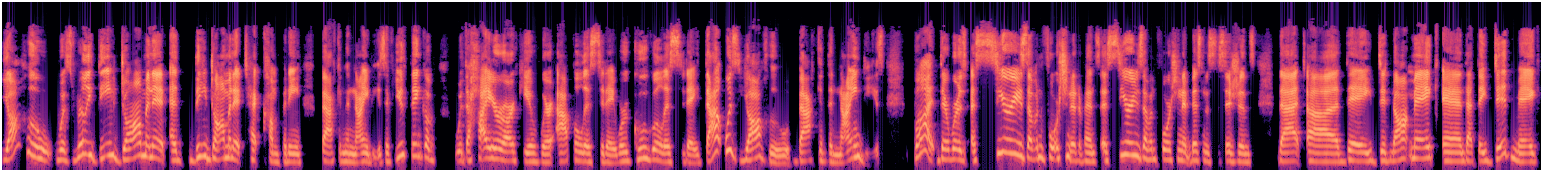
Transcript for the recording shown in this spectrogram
Yahoo was really the dominant, uh, the dominant tech company back in the 90s. If you think of with the hierarchy of where Apple is today, where Google is today, that was Yahoo back in the 90s. But there was a series of unfortunate events, a series of unfortunate business decisions that uh, they did not make and that they did make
